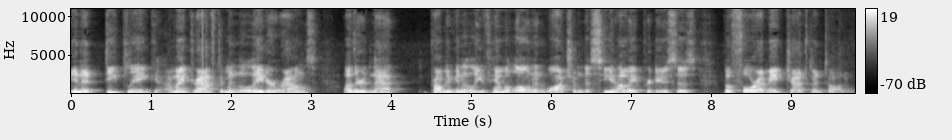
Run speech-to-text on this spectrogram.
in a deep league, I might draft him in the later rounds. Other than that, probably going to leave him alone and watch him to see how he produces before I make judgment on him.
